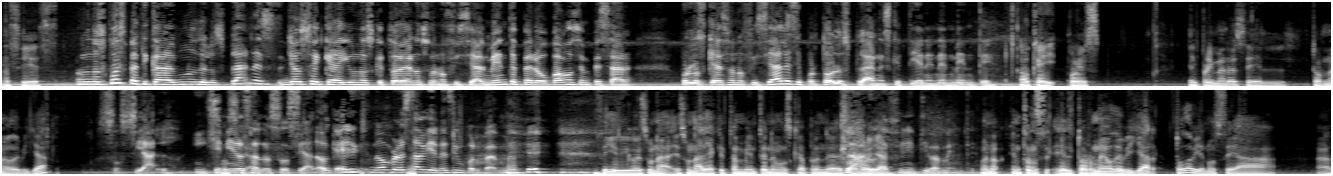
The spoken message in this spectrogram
Así es. ¿Nos puedes platicar algunos de los planes? Yo sé que hay unos que todavía no son oficialmente, pero vamos a empezar por los que ya son oficiales y por todos los planes que tienen en mente. Ok, pues el primero es el torneo de billar. Social, ingenieros social. a lo social, ok, no, pero está bien, es importante. Sí, digo, es una, es un área que también tenemos que aprender a claro, desarrollar. definitivamente. Bueno, entonces el torneo de billar todavía no se ha, ha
